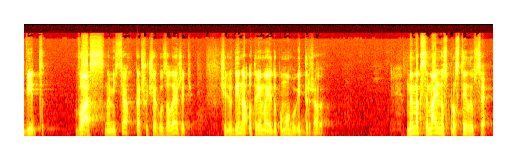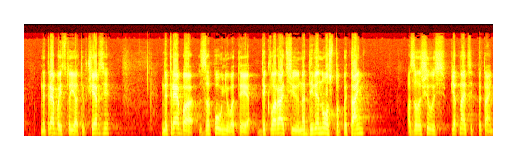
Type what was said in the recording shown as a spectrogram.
від вас на місцях в першу чергу залежить, чи людина отримає допомогу від держави. Ми максимально спростили все. Не треба й стояти в черзі, не треба заповнювати декларацію на 90 питань, а залишилось 15 питань.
